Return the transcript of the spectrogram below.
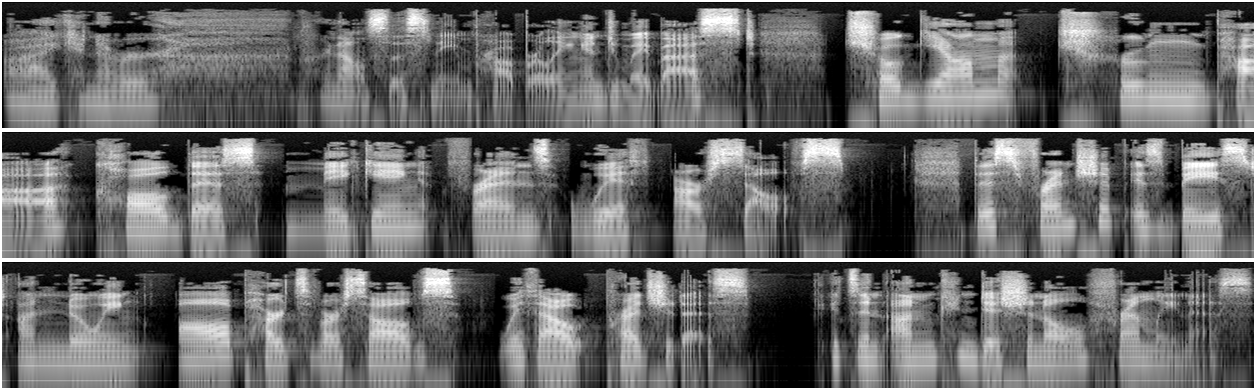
I can never pronounce this name properly. I'm to do my best. Chogyam Trungpa called this making friends with ourselves. This friendship is based on knowing all parts of ourselves without prejudice. It's an unconditional friendliness.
